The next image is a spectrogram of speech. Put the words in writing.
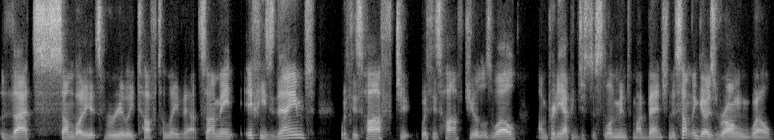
that's somebody that's really tough to leave out. So I mean, if he's named with his half with his half duel as well, I'm pretty happy just to slot him into my bench. And if something goes wrong, well,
